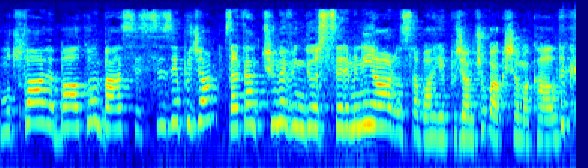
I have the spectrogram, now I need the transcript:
Mutfağı ve balkonu ben sessiz yapacağım. Zaten tüm evin gösterimini yarın sabah yapacağım. Çok akşama kaldık.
